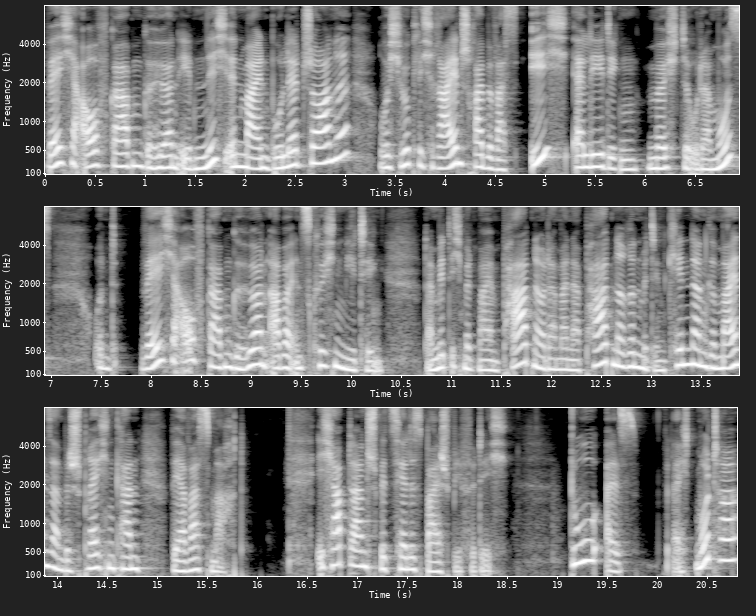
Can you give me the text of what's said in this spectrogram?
welche Aufgaben gehören eben nicht in mein Bullet Journal, wo ich wirklich reinschreibe, was ich erledigen möchte oder muss und welche Aufgaben gehören aber ins Küchenmeeting, damit ich mit meinem Partner oder meiner Partnerin, mit den Kindern gemeinsam besprechen kann, wer was macht? Ich habe da ein spezielles Beispiel für dich. Du als vielleicht Mutter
